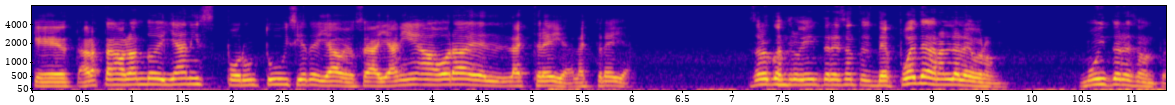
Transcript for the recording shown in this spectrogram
Que ahora están hablando de Yanis por un tubo y siete llaves. O sea, Yanis es ahora la estrella, la estrella. Eso lo encuentro bien interesante. Después de ganarle a LeBron. Muy interesante.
